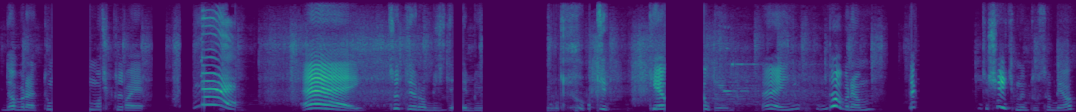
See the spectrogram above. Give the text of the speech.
Dobra, tu masz klepę. Nie! Ej! Co ty robisz, debil? Ty, kieł... Ej, dobra. Tak, siedźmy tu sobie, ok?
